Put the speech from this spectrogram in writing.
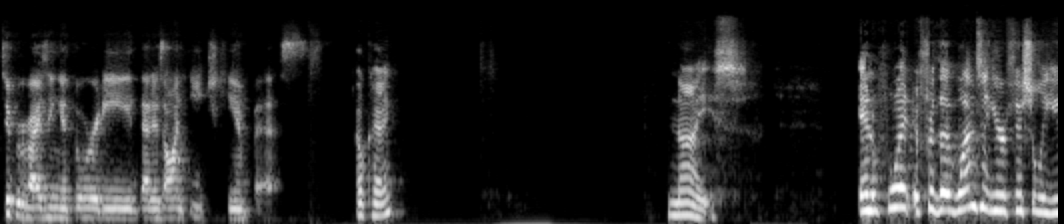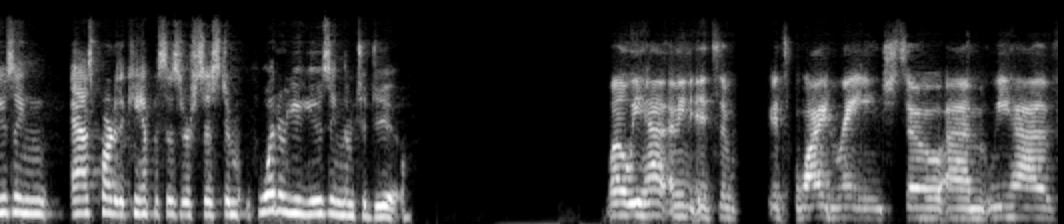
supervising authority that is on each campus. Okay. Nice. And what, for the ones that you're officially using as part of the campuses or system, what are you using them to do? Well, we have, I mean, it's a, it's a wide range. So um, we have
